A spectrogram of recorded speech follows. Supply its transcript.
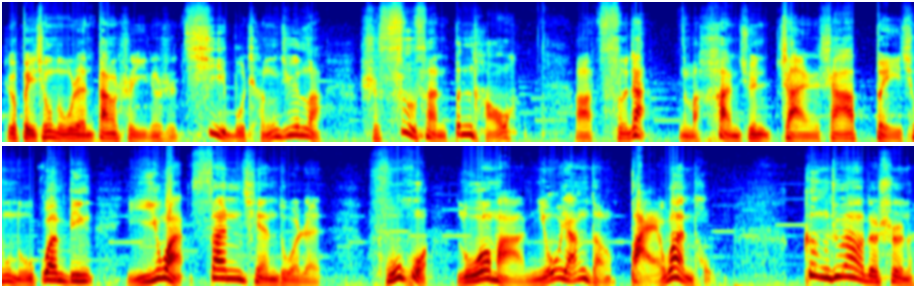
这个北匈奴人当时已经是泣不成军了。是四散奔逃啊！啊，此战，那么汉军斩杀北匈奴官兵一万三千多人，俘获骡马牛羊等百万头。更重要的是呢，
